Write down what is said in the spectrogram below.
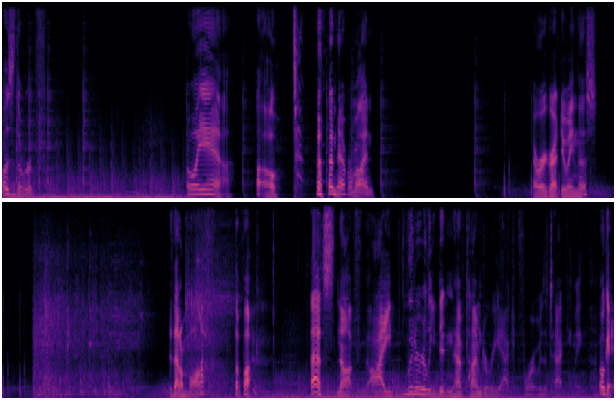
Oh, this is the roof. Oh, yeah. Uh-oh. Never mind. I regret doing this. Is that a moth? What the fuck? That's not... I literally didn't have time to react before it was attacking me. Okay,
